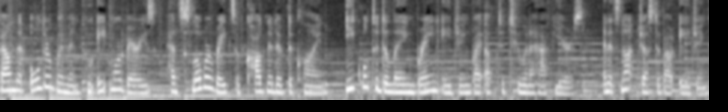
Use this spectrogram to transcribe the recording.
found that older women who ate more berries had slower rates of cognitive decline, equal to delaying brain aging by up to two and a half years. And it's not just about aging.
